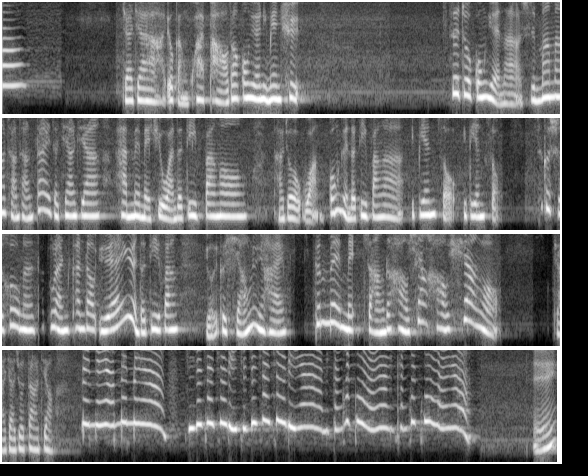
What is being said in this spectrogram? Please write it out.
佳佳啊又赶快跑到公园里面去。这座公园啊，是妈妈常常带着佳佳和妹妹去玩的地方哦。她就往公园的地方啊，一边走一边走。这个时候呢，他突然看到远远的地方有一个小女孩。跟妹妹长得好像，好像哦！佳佳就大叫：“妹妹啊，妹妹啊，姐姐在这里，姐姐在这里呀！你赶快过来啊，你赶快过来呀！”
